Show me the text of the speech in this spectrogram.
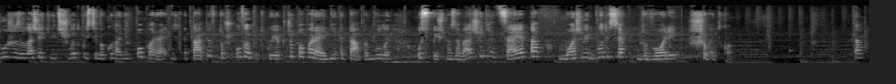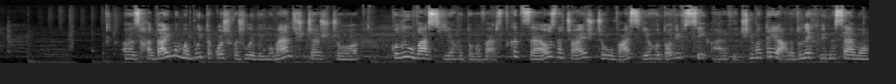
дуже залежить від швидкості виконання попередніх етапів. Тож, у випадку, якщо попередні етапи були успішно завершені, цей етап може відбутися доволі швидко. Так. Згадаймо, мабуть, також важливий момент ще, що коли у вас є готова верстка, це означає, що у вас є готові всі графічні матеріали. До них віднесемо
